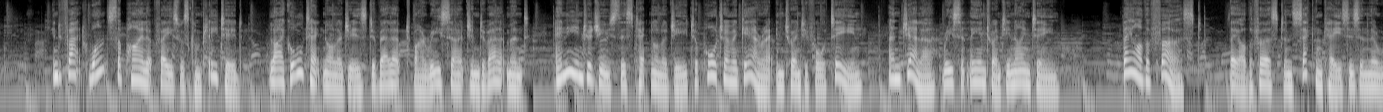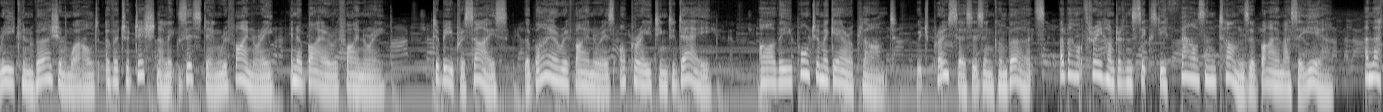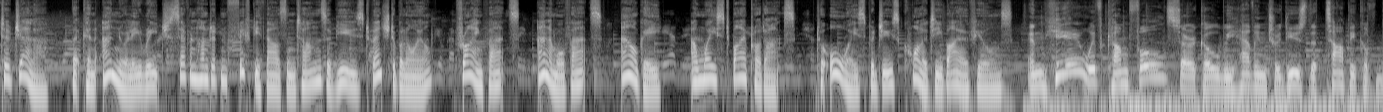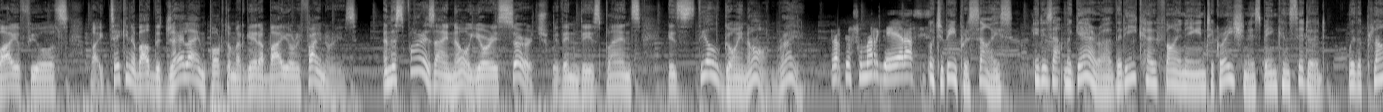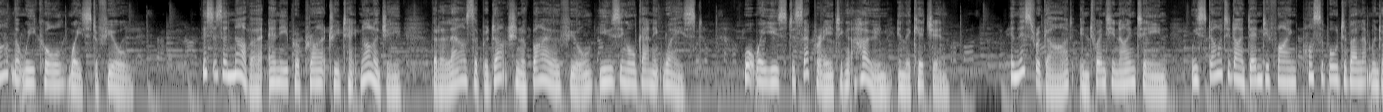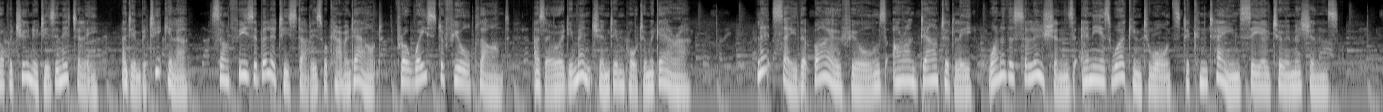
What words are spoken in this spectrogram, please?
In fact, once the pilot phase was completed, like all technologies developed by research and development, Eni introduced this technology to Porto Marghera in 2014 and Gela recently in 2019. They are the first. They are the first and second cases in the reconversion world of a traditional existing refinery in a biorefinery. To be precise, the biorefineries operating today are the Porto Marghera plant, which processes and converts about 360,000 tonnes of biomass a year, and that of Gela, that can annually reach 750,000 tonnes of used vegetable oil, frying fats, animal fats, algae, and waste byproducts to always produce quality biofuels. And here we've come full circle. We have introduced the topic of biofuels by talking about the Gela and Porto Marghera biorefineries. And as far as I know, your research within these plants is still going on, right? proprio su Marghera si Or to be precise, it is at Marghera that eco-fining integration is being considered with a plant that we call waste to fuel. This is another Eni proprietary technology that allows the production of biofuel using organic waste, what we're used to separating at home in the kitchen. In this regard, in 2019, we started identifying possible development opportunities in Italy, and in particular, some feasibility studies were carried out for a waste to fuel plant, as I already mentioned in Porto Marghera. Let's say that biofuels are undoubtedly one of the solutions Eni is working towards to contain CO2 emissions.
